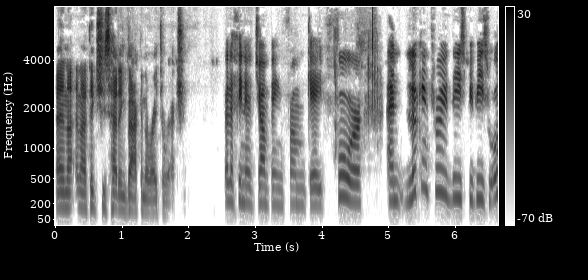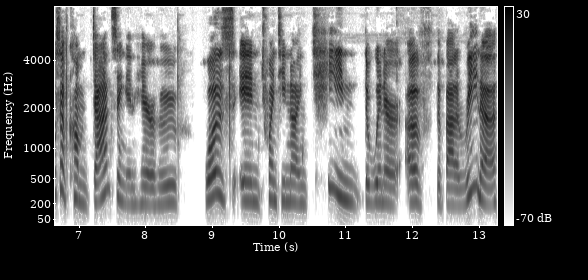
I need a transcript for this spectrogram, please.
and and I think she's heading back in the right direction. Bellafina jumping from gate four and looking through these PPs. We also have come dancing in here, who was in 2019 the winner of the ballerina.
